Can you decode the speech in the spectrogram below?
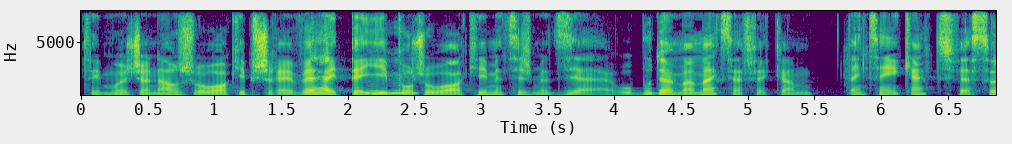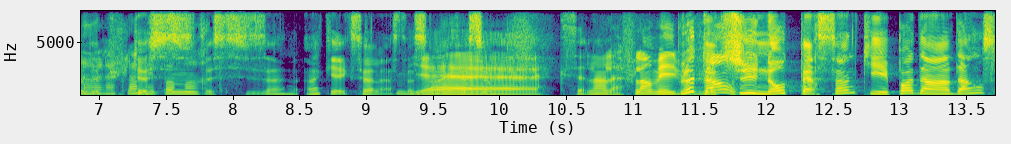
tu sais, moi, jeune âge, je jouais au hockey, puis je rêvais à être payé pour jouer au hockey. Mais tu sais, je me dis, euh, au bout d'un moment, que ça fait comme 25 ans que tu fais ça, Ah, depuis que tu 6 ans. OK, excellent. C'était ça la question. Excellent. La flamme est Puis là, as-tu une autre personne qui n'est pas dans la danse,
